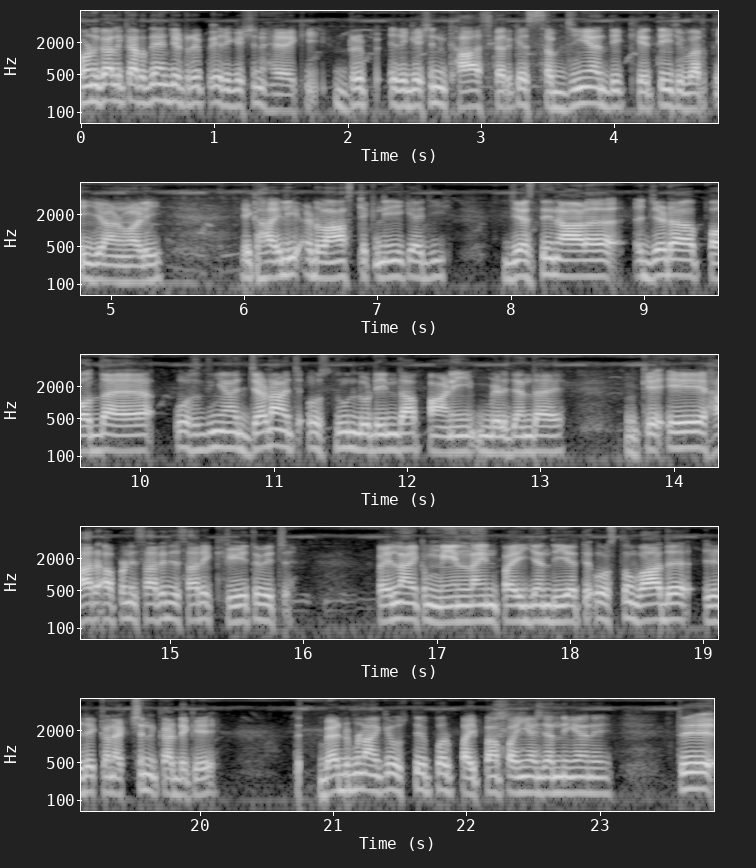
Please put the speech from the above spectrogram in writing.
ਹੁਣ ਗੱਲ ਕਰਦੇ ਹਾਂ ਜੇ ਡ੍ਰਿਪ ਇਰੀਗੇਸ਼ਨ ਹੈ ਕੀ। ਡ੍ਰਿਪ ਇਰੀਗੇਸ਼ਨ ਖਾਸ ਕਰਕੇ ਸਬਜ਼ੀਆਂ ਦੀ ਖੇਤੀ 'ਚ ਵਰਤੀ ਜਾਣ ਵਾਲੀ ਇੱਕ ਹਾਈਲੀ ਐਡਵਾਂਸ ਟੈਕਨੀਕ ਹੈ ਜੀ, ਜਿਸ ਦੇ ਨਾਲ ਜਿਹੜਾ ਪੌਦਾ ਹੈ, ਉਸ ਦੀਆਂ ਜੜ੍ਹਾਂ 'ਚ ਉਸ ਨੂੰ ਲੋੜੀਂਦਾ ਪਾਣੀ ਮਿਲ ਜਾਂਦਾ ਹੈ, ਕਿਉਂਕਿ ਇਹ ਹਰ ਆਪਣੇ ਸਾਰੇ ਦੇ ਸਾਰੇ ਖੇਤ ਵਿੱਚ ਪਹਿਲਾਂ ਇੱਕ ਮੇਨ ਲਾਈਨ ਪਾਈ ਜਾਂਦੀ ਹੈ ਤੇ ਉਸ ਤੋਂ ਬਾਅਦ ਜਿਹੜੇ ਕਨੈਕਸ਼ਨ ਕੱਢ ਕੇ ਬੈੱਡ ਬਣਾ ਕੇ ਉਸ ਦੇ ਉੱਪਰ ਪਾਈਪਾਂ ਪਾਈਆਂ ਜਾਂਦੀਆਂ ਨੇ। ਤੇ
